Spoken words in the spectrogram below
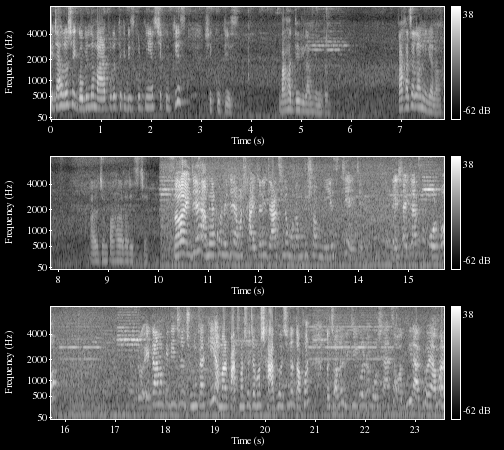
এটা হলো সেই গোবিন্দ মায়াপুরের থেকে বিস্কুট নিয়ে এসছে কুকিজ, সেই কুকিজ। বাহার দিয়ে দিলাম কিন্তু। পাখা চালাওনি কেন? আরেকজন পাহারাদার এসছে। তো এই যে আমি এখন এই যে আমার শাড়িটারি যা ছিল মোটামুটি সব নিয়ে এসেছি, এই যে এই শাড়িটা আজকে পরবো। তো এটা আমাকে দিয়েছিল ঝুনু কাকি, আমার পাঁচ মাসের যখন স্বাদ হয়েছিল তখন। তো চলো লিটিল গোল্ডে বসে আছে, অধীর আগ্রহে আমার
